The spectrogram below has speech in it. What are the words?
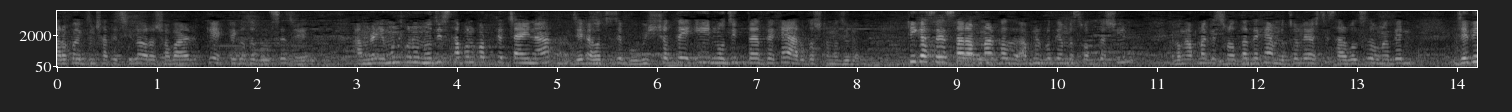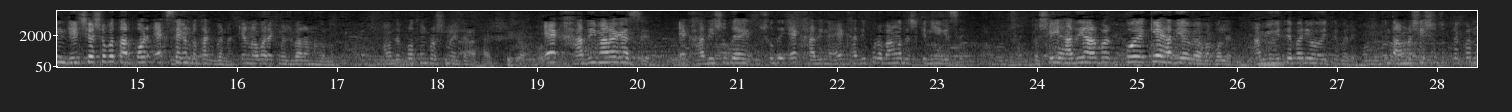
আরও কয়েকজন সাথে ছিল ওরা সবাইকে একটাই কথা বলছে যে আমরা এমন কোনো নজির স্থাপন করতে চাই না যেটা হচ্ছে যে ভবিষ্যতে এই নজিরটা দেখে আরও দশটা নজির হবে। ঠিক আছে স্যার আপনার আপনার প্রতি আমরা শ্রদ্ধাশীল এবং আপনাকে শ্রদ্ধা দেখে আমরা চলে আসছি। স্যার বলছে ওনাদের যেদিন ডেট শেষ হবে তারপর এক সেকেন্ডও থাকবে না। কেন আবার এক মাস বাড়ানো হলো? আমাদের প্রথম প্রশ্ন এটা। এক হাদি মারা গেছে। এক হাদি শুধু শুধু এক হাদি না এক হাদি পুরো বাংলাদেশকে নিয়ে গেছে। তো সেই হাদি আবার কে হাদি হবে আবার বলেন? আমি হইতে পারি ও হইতে পারে। কিন্তু আমরা সেই সুযোগটা কেন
